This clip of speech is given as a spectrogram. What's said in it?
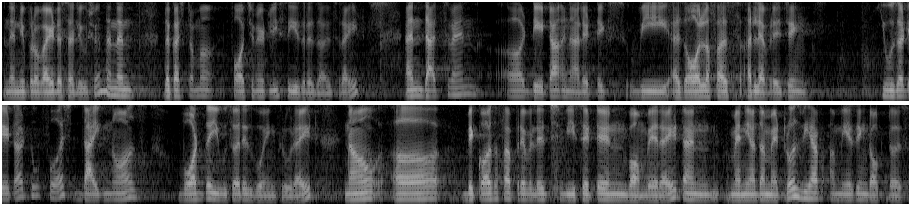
and then you provide a solution, and then the customer fortunately sees results, right? And that's when uh, data analytics, we as all of us are leveraging user data to first diagnose what the user is going through, right? Now, uh, because of our privilege, we sit in Bombay, right, and many other metros, we have amazing doctors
